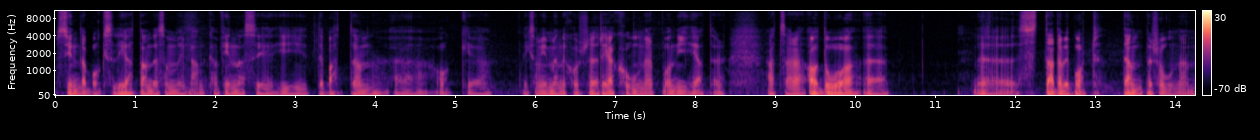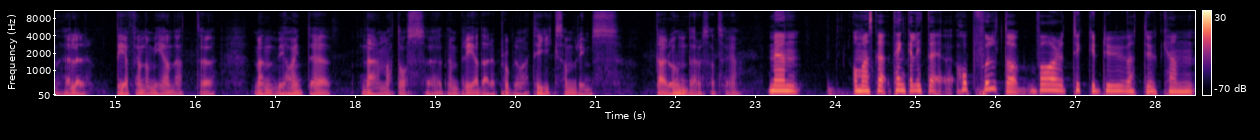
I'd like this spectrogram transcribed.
syndabocksletande som ibland kan finnas i, i debatten eh, och liksom i människors reaktioner på nyheter. Att så här, ja, då eh, staddar vi bort den personen eller det fenomenet. Eh, men vi har inte närmat oss eh, den bredare problematik som ryms därunder så att säga. Men om man ska tänka lite hoppfullt då, var tycker du att du kan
